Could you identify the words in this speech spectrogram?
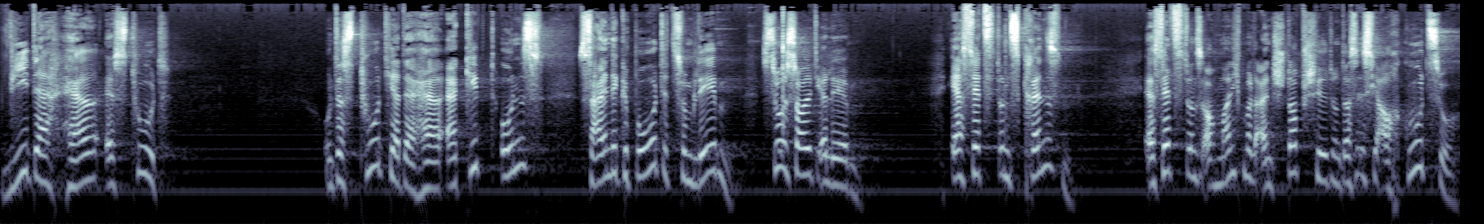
wie der Herr es tut. Und das tut ja der Herr. Er gibt uns seine Gebote zum Leben. So sollt ihr leben. Er setzt uns Grenzen. Er setzt uns auch manchmal ein Stoppschild und das ist ja auch gut so.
